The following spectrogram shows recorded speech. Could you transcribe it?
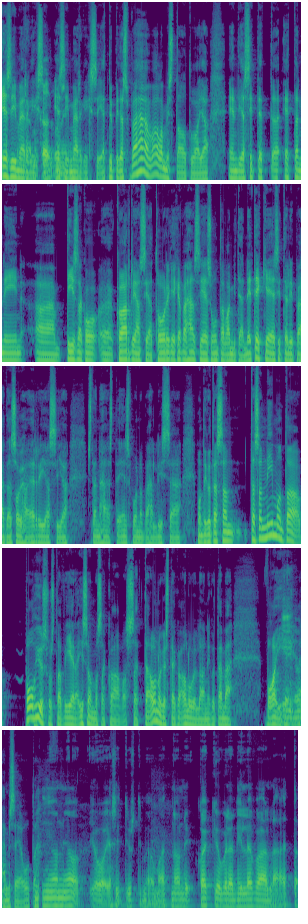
esimerkiksi, Mikä- niin. esimerkiksi että nyt pitäisi vähän valmistautua, ja en tiedä sitten, että, että niin, äh, tiisako äh, Guardians ja ehkä vähän siihen suuntaan, vai mitä ne tekee, ja sitten ylipäätään se on ihan eri asia, sitä nähdään sitten ensi vuonna vähän lisää. Mutta niin tässä, on, tässä on niin monta pohjustusta vielä isommassa kaavassa, että on oikeastaan aika alueilla niin tämä vaihe Niin on. MCUta. Niin on, joo, joo ja sitten just nimenomaan, että ne on, niin, kaikki on vielä niin levällä, että,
